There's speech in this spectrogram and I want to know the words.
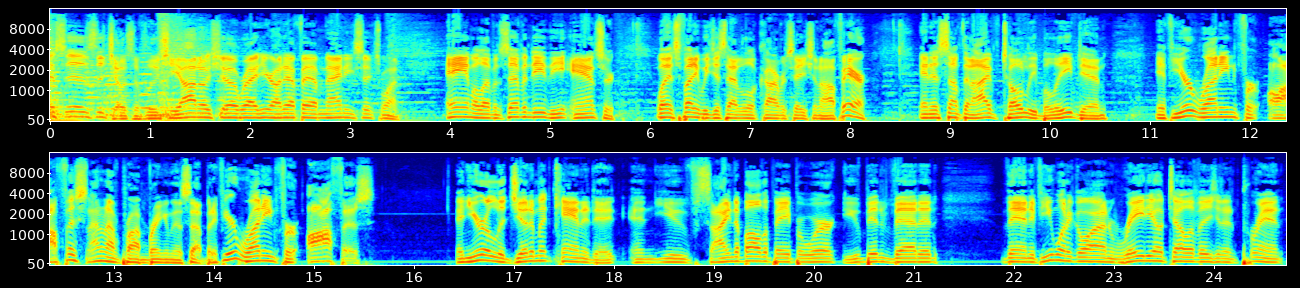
This is the Joseph Luciano Show right here on FM 96.1 AM 1170, The Answer. Well, it's funny, we just had a little conversation off air, and it's something I've totally believed in. If you're running for office, I don't have a problem bringing this up, but if you're running for office and you're a legitimate candidate and you've signed up all the paperwork, you've been vetted, then if you want to go on radio, television, and print,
